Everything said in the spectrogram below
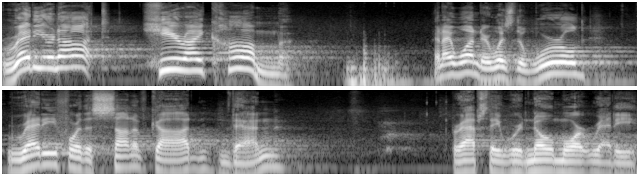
Ready or not, here I come. And I wonder, was the world ready for the Son of God then? Perhaps they were no more ready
